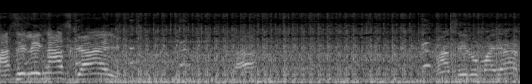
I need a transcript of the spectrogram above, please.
Masih lingas, guys. Ya. Masih lumayan.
